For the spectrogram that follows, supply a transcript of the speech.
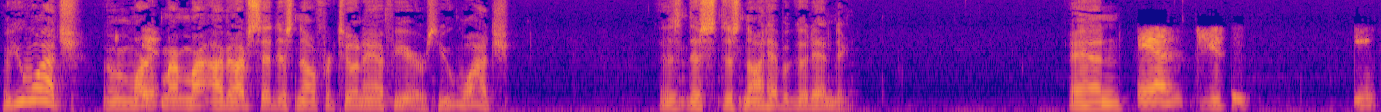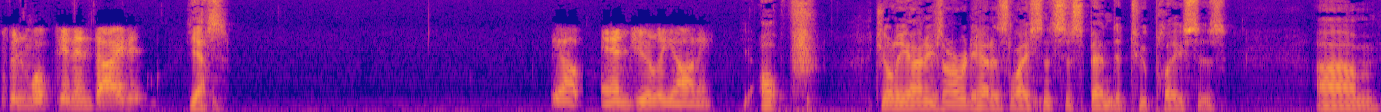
Well, you watch. I mean, Mark, Yeah. Mar- Mar- I mean, I've said this now for two and a half years. You watch. This, this does not have a good ending. And And do you think Eastman will get indicted? yes, Yeah, and Giuliani. oh, Giuliani's already had his license suspended two places. Um,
